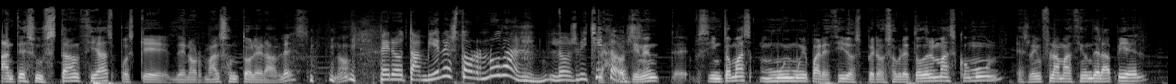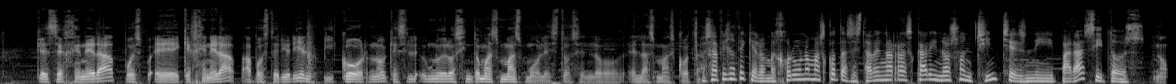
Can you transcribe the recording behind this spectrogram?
ante sustancias pues que de normal son tolerables, ¿no? pero también estornudan los bichitos. Claro, tienen eh, síntomas muy muy parecidos, pero sobre todo el más común es la inflamación de la piel que se genera, pues, eh, que genera a posteriori el picor, ¿no? Que es uno de los síntomas más molestos en, en las mascotas. O sea, fíjate que a lo mejor una mascota se está venga a rascar y no son chinches ni parásitos. No,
